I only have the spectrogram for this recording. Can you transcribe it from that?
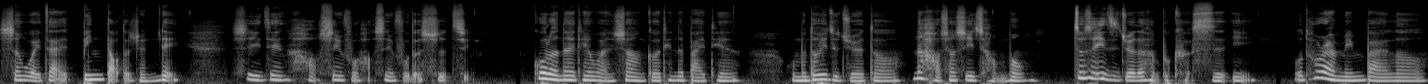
身为在冰岛的人类，是一件好幸福、好幸福的事情。过了那天晚上，隔天的白天，我们都一直觉得那好像是一场梦，就是一直觉得很不可思议。我突然明白了，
